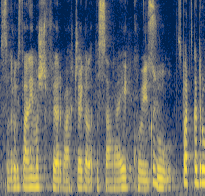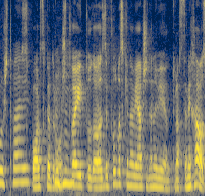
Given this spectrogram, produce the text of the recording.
Sa druge strane imaš Fenerbahče, Galatasaray, koji su Sportska društva i... sportska društva i tu dolaze futbalski navijači da navijaju. Tu nastane haos.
